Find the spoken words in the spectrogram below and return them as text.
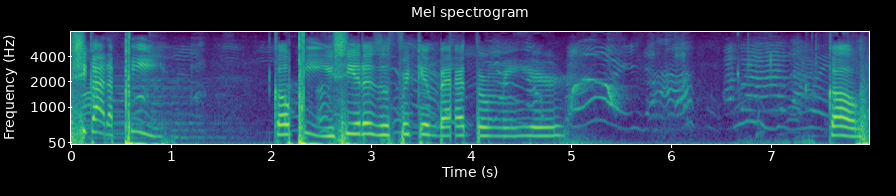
She got a pee. Go pee. You see there's a freaking bathroom in here. Go.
